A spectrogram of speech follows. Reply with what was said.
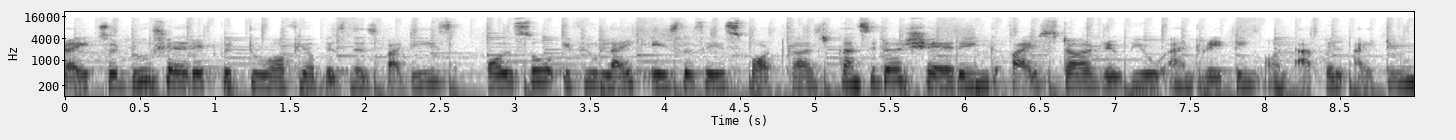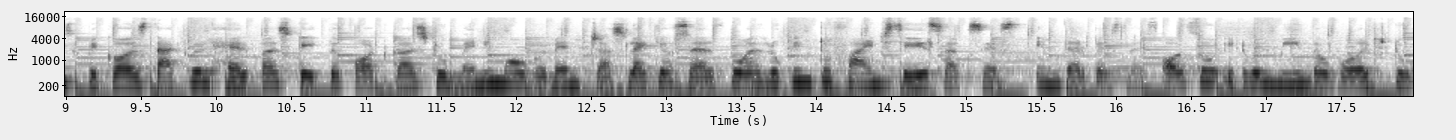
right? So do share it with two of your business buddies. Also, if you like Ace the Sales podcast, consider sharing five star review and rating on Apple iTunes because that will help us take the podcast to many more women just like yourself who are looking to find sales success in their business. Also, it will mean the world to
